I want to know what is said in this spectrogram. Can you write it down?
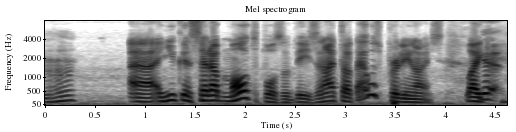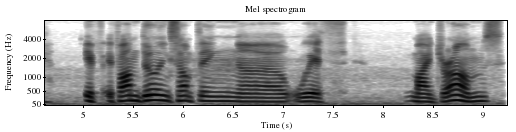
Mm-hmm. Uh, and you can set up multiples of these, and I thought that was pretty nice. Like Yeah. If if I'm doing something uh, with my drums,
